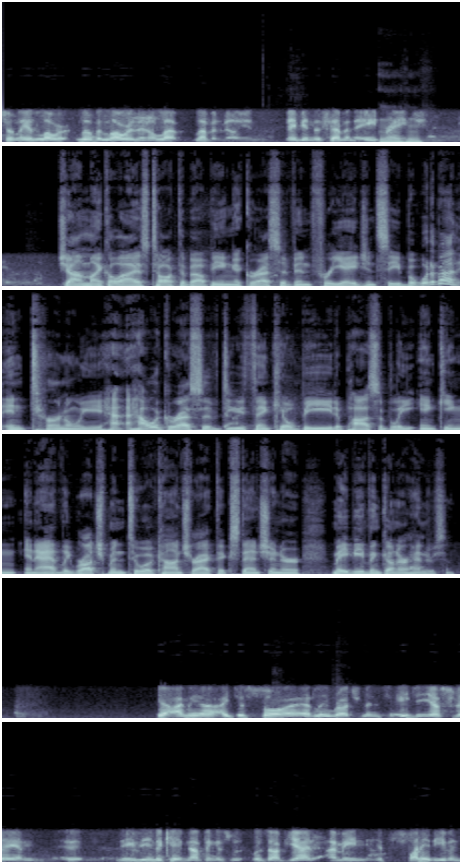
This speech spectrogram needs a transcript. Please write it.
certainly a lower, a little bit lower than 11, 11 million, maybe in the seven to 8 range. John Michael Elias talked about being aggressive in free agency, but what about internally? How, how aggressive do you think he'll be to possibly inking an Adley Rutschman to a contract extension or maybe even Gunnar Henderson? Yeah, I mean, I I just saw Adley Rutschman's agent yesterday, and uh, they indicate nothing is, was up yet. I mean, it's funny to even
